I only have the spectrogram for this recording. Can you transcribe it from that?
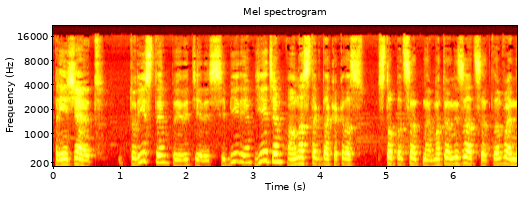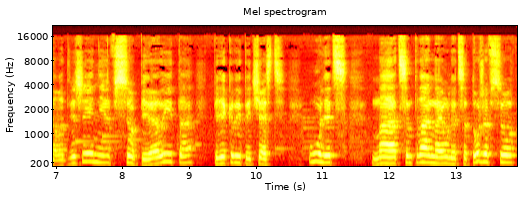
приезжают туристы, прилетели с Сибири, едем, а у нас тогда как раз стопроцентная модернизация трамвайного движения, все перерыто, перекрыта часть улиц, на центральной улице тоже все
